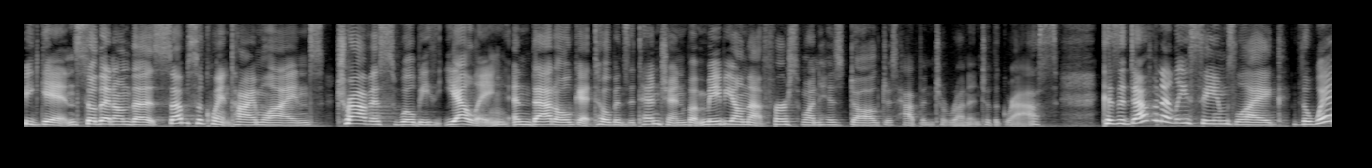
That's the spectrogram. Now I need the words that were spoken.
begins. So then on the subsequent timelines, Travis will be yelling and that'll get Tobin's attention. But maybe on that first one, his dog just happened to run into the grass. Because it definitely seems like the way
